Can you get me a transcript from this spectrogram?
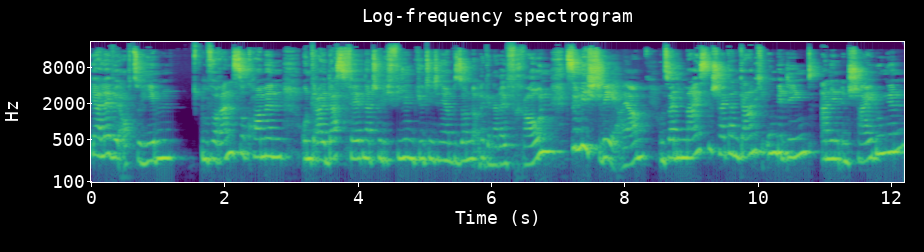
ja, Level auch zu heben um voranzukommen. Und gerade das fällt natürlich vielen Beauty-Unternehmern, besonders oder generell Frauen, ziemlich schwer. Ja? Und zwar die meisten scheitern gar nicht unbedingt an den Entscheidungen,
